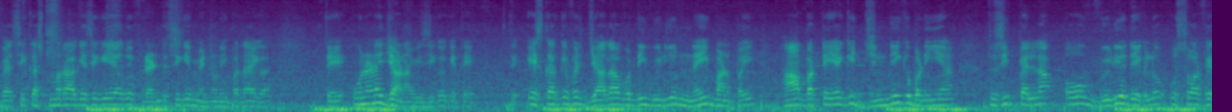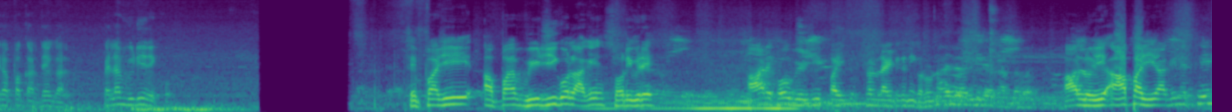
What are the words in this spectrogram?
ਵੈਸੀ ਕਸਟਮਰ ਆ ਗਏ ਸੀਗੇ ਜਾਂ ਉਹਦੇ ਫਰੈਂਡ ਸੀਗੇ, ਮੈਨੂੰ ਨਹੀਂ ਪਤਾ ਹੈਗਾ। ਤੇ ਉਹਨਾਂ ਨੇ ਜਾਣਾ ਵੀ ਸੀਗਾ ਕਿਤੇ। ਤੇ ਇਸ ਕਰਕੇ ਫਿਰ ਜ਼ਿਆਦਾ ਵੱਡੀ ਵੀਡੀਓ ਨਹੀਂ ਬਣ ਪਈ। ਹਾਂ ਬਟ ਇਹ ਹੈ ਕਿ ਜਿੰਨੀ ਕੁ ਬਣੀ ਆ, ਤੁਸੀਂ ਪਹਿਲਾਂ ਉਹ ਵੀਡੀਓ ਦੇਖ ਲਓ, ਉਸ ਤੋਂ ਬਾਅਦ ਫਿਰ ਆਪਾਂ ਕਰਦੇ ਆ ਗੱਲ। ਪਹਿਲਾਂ ਵੀਡੀਓ ਦੇਖੋ। ਤੇ ਭਾਜੀ, ਆਪਾਂ ਵੀਰ ਜੀ ਕੋਲ ਆ ਗਏ। ਸੌਰੀ ਵੀਰੇ। ਆਹ ਦੇਖੋ ਵੀਰ ਜੀ ਭਾਈ ਥੋੜਾ ਲਾਈਟ ਨਹੀਂ ਕਰੋ ਨਾ। ਆ ਲੋ ਜੀ ਆ ਭਾਜੀ ਆ ਗਏ ਨੇ ਇੱਥੇ।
